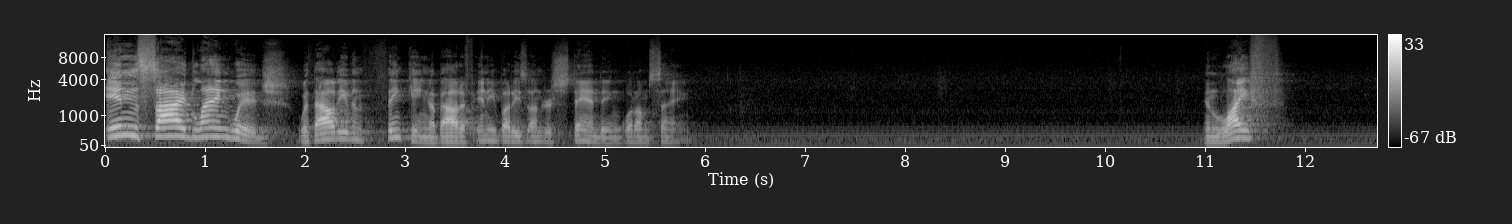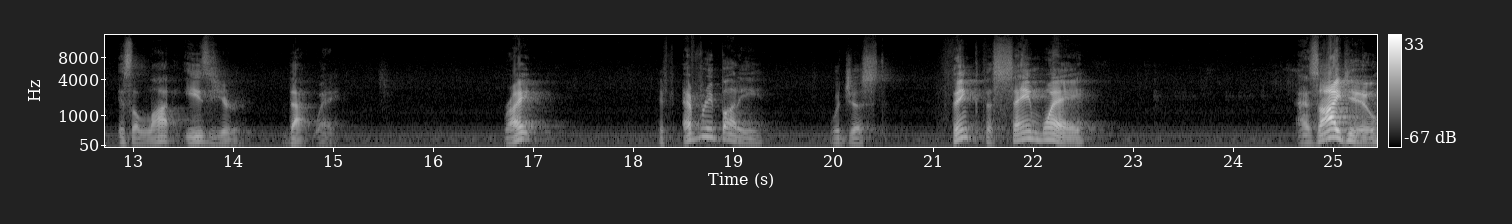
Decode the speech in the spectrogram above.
inside language without even thinking about if anybody's understanding what I'm saying. And life is a lot easier that way. Right? If everybody would just think the same way as I do,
